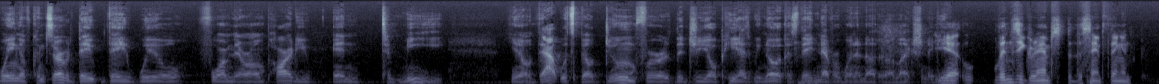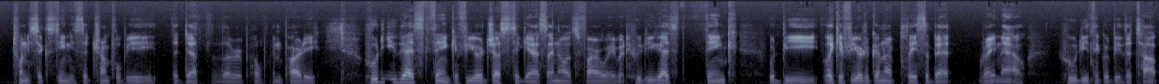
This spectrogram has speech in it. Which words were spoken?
wing of conservative they they will form their own party, and to me. You know that would spell doom for the GOP as we know it because they never win another election again. Yeah, Lindsey Graham did the same thing in 2016. He said Trump will be the death of the Republican Party. Who do you guys think, if you were just to guess, I know it's far away, but who do you guys think would be, like, if you were going to place a bet right now, who do you think would be the top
